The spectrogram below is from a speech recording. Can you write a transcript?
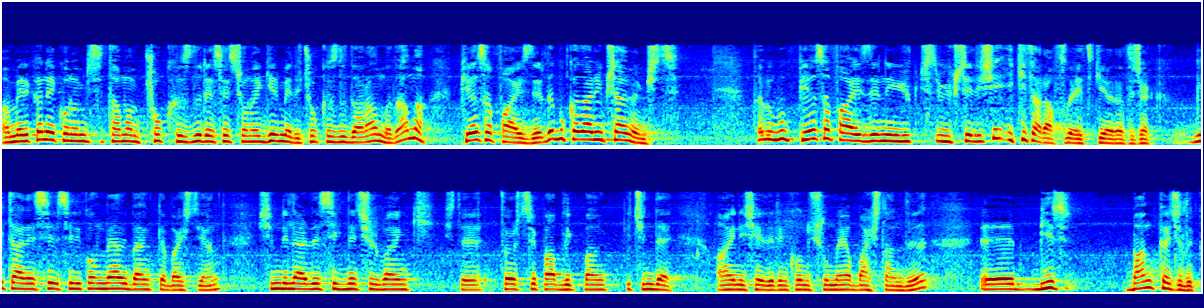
Amerikan ekonomisi tamam çok hızlı resesyona girmedi, çok hızlı daralmadı ama piyasa faizleri de bu kadar yükselmemişti. Tabii bu piyasa faizlerinin yükselişi iki taraflı etki yaratacak. Bir tanesi Silicon Valley Bank'le başlayan, şimdilerde Signature Bank, işte First Republic Bank içinde aynı şeylerin konuşulmaya başlandığı bir bankacılık,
